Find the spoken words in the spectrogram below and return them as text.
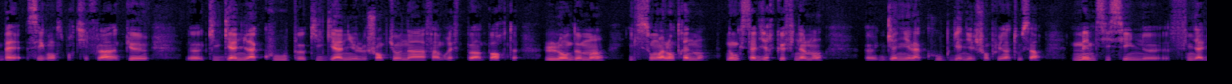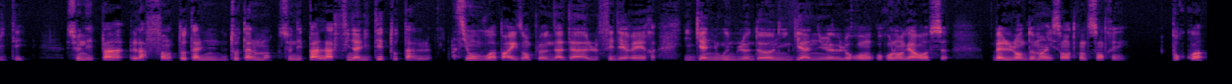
ben, ces grands sportifs-là, euh, qu'ils gagnent la coupe, qu'ils gagnent le championnat, enfin bref, peu importe, le lendemain, ils sont à l'entraînement. Donc c'est-à-dire que finalement, euh, gagner la coupe, gagner le championnat, tout ça, même si c'est une finalité, ce n'est pas la fin totalement, ce n'est pas la finalité totale. Si on voit par exemple Nadal, Federer, ils gagnent Wimbledon, ils gagnent Roland Garros, ben, le lendemain ils sont en train de s'entraîner. Pourquoi?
